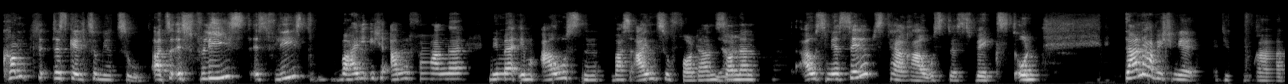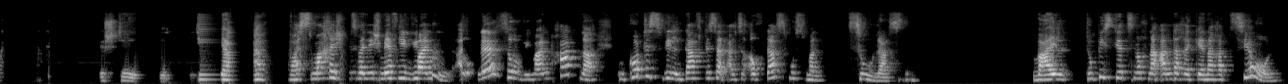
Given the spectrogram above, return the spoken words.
kommt das Geld zu mir zu. Also es fließt, es fließt, weil ich anfange, nicht mehr im Außen was einzufordern, ja. sondern aus mir selbst heraus das wächst. Und dann habe ich mir die Frage gestellt, ja, was mache ich jetzt, wenn ich mehr verdiene wie mein, also, ne, so wie mein Partner? Um Gottes Willen darf das sein. Also auch das muss man zulassen. Weil du bist jetzt noch eine andere Generation.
